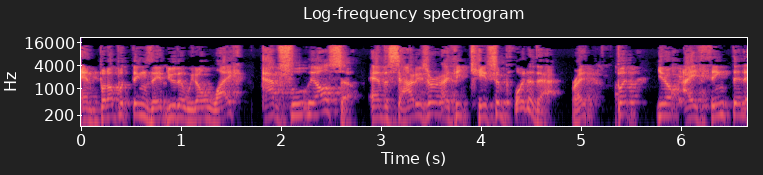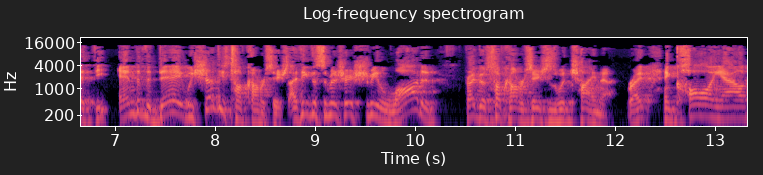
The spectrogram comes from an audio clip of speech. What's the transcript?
and put up with things they do that we don't like? Absolutely also. And the Saudis are, I think, case in point of that, right? But, you know, I think that at the end of the day, we should have these tough conversations. I think this administration should be lauded for having those tough conversations with China, right? And calling out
